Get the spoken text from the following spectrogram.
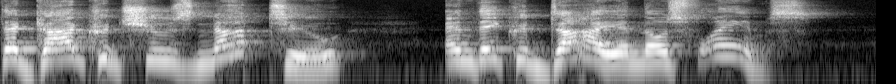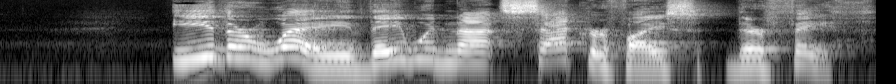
that God could choose not to, and they could die in those flames. Either way, they would not sacrifice their faith,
